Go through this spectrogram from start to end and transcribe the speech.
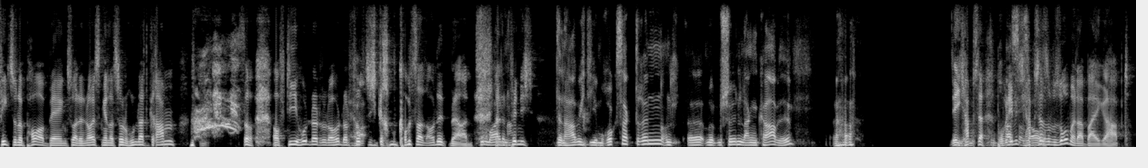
wiegt so eine Powerbank, so an der neuesten Generation, 100 Gramm? so, auf die 100 oder 150 Gramm kommst du dann auch nicht mehr an. Zumal Dann dann, finde ich, dann habe ich die im Rucksack drin und äh, mit einem schönen langen Kabel. Ja, ich hab's ja, Problem ist, ich hab's ja sowieso immer dabei gehabt.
